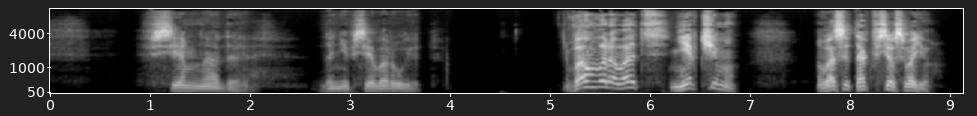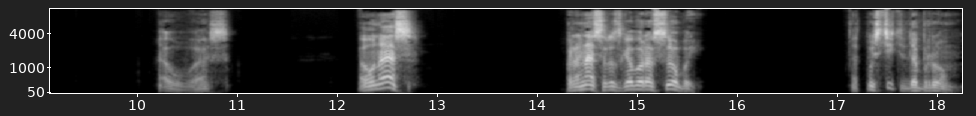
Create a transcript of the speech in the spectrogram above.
— Всем надо. Да не все воруют. — Вам воровать не к чему. У вас и так все свое. — А у вас? — А у нас? Про нас разговор особый. Отпустите добром.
